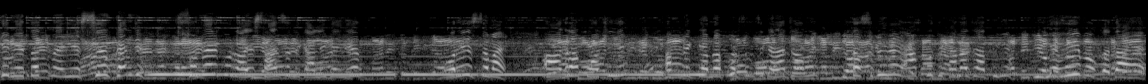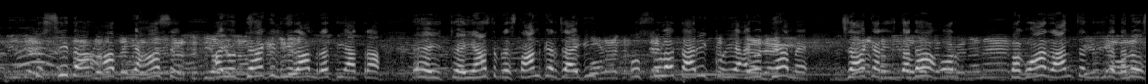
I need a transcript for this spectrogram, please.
के नेतृत्व में ये शिवगंज सुमेरपुर राजस्थान आगरा पहुँची है अपने कैमरा पर्सन से कहना चाहूँगी तस्वीरें आपको दिखाना चाहती है। यही वो गदा है जो सीधा अब यहाँ से अयोध्या के लिए राम रथ यात्रा यहाँ से प्रस्थान कर जाएगी और सोलह तारीख को ये अयोध्या में जाकर इस गदा और भगवान रामचंद्र जी का धनुष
